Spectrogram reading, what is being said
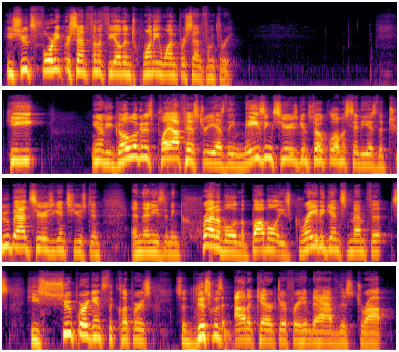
he shoots 40% from the field and 21% from three. He, you know, if you go look at his playoff history, he has the amazing series against Oklahoma City, he has the two bad series against Houston, and then he's an incredible in the bubble. He's great against Memphis. He's super against the Clippers. So this was out of character for him to have this drop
